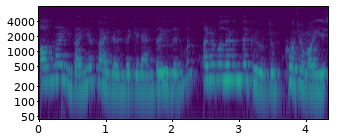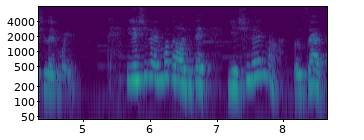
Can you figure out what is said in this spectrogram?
Almanya'dan yaz aylarında gelen dayılarımın arabalarında görürdüm kocaman yeşil elmayı. Yeşil elma nadide, yeşil elma özel,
